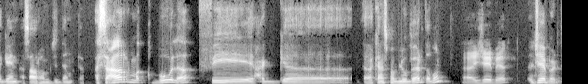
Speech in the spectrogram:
again أسعارهم جدا مرتفعه أسعار مقبولة في حق آه، كان اسمه Bluebird أظن؟ Jaybird Jaybird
